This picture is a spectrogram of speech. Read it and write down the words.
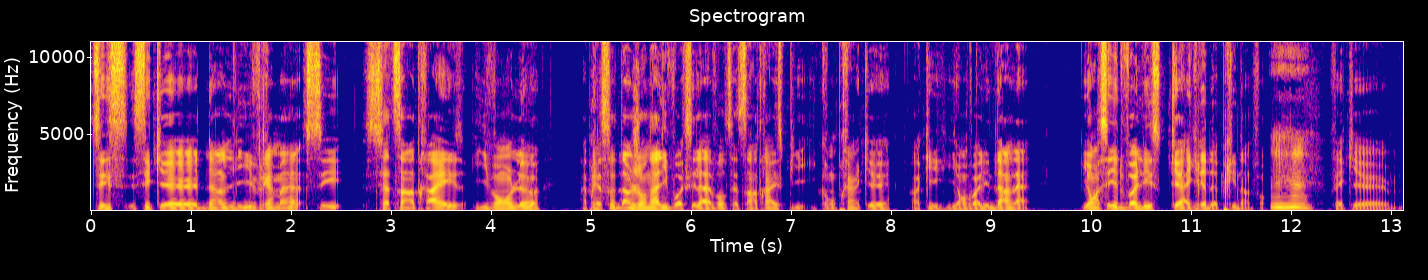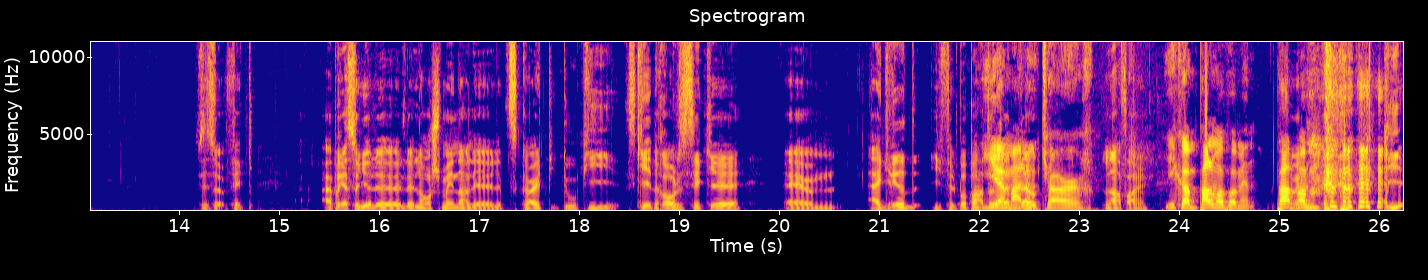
tu sais, c- c'est que dans le livre, vraiment, c'est 713, ils vont là. Après ça, dans le journal, ils voient que c'est la Volt 713, puis ils comprennent que, OK, ils ont volé dans la... Ils ont essayé de voler ce que Hagrid a pris, dans le fond. Mhm. Fait que... C'est ça. Fait que... Après ça, il y a le, le long chemin dans le, le petit kart, puis tout. Puis ce qui est drôle, c'est que... Euh, Hagrid, il fait le pas pantoute Il a mal au cœur. L'enfer. Il est comme, parle-moi pas, man. Parle-moi pas. Puis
